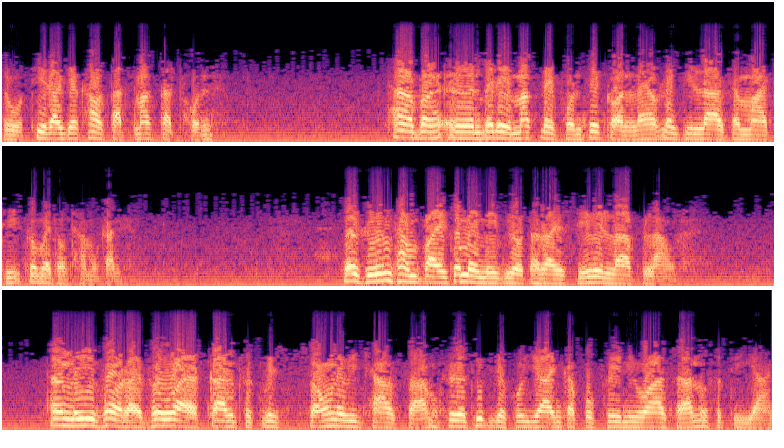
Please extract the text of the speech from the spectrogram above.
สูตรที่เราจะเข้าตัดมรรคตัดผล ถ้าบังเอิญไม่ได้มรรคได้ผลเสียก่อนแล้วเรื่องกีฬาสมาธิก็ไม่ต้องทำกัน ถ้าคืนทำไปก็ไม่มีประโยชน์อะไรเสียเวลาเปล่า ทั้งนี้เพราะอะไรเพราะว่าการฝึกวิสองในวิชาสามคือทิพยคุยานกับปุเพนิวาสานุสติยาน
